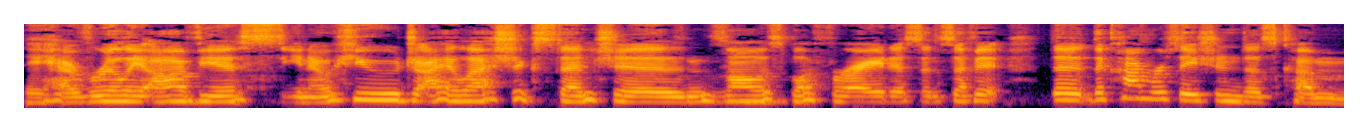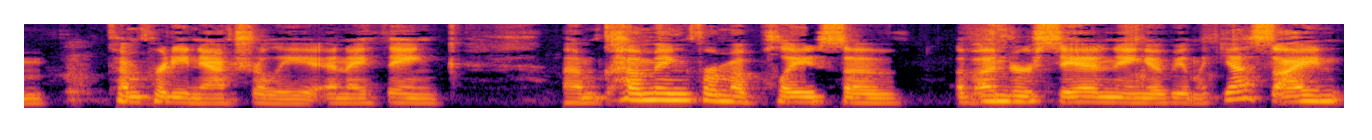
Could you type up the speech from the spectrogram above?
they have really obvious, you know, huge eyelash extensions, all this blepharitis and stuff. It the, the conversation does come come pretty naturally. And I think um, coming from a place of of understanding of being like, yes, I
